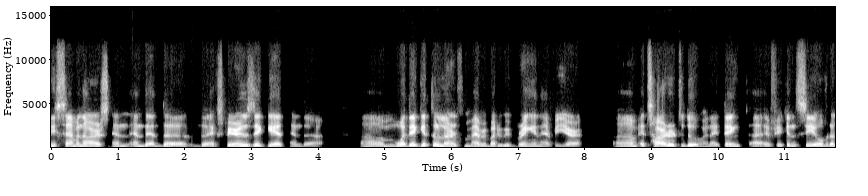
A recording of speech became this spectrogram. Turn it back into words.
these seminars and and the the, the experience they get and the um, what they get to learn from everybody we bring in every year, um, it's harder to do. And I think uh, if you can see over the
